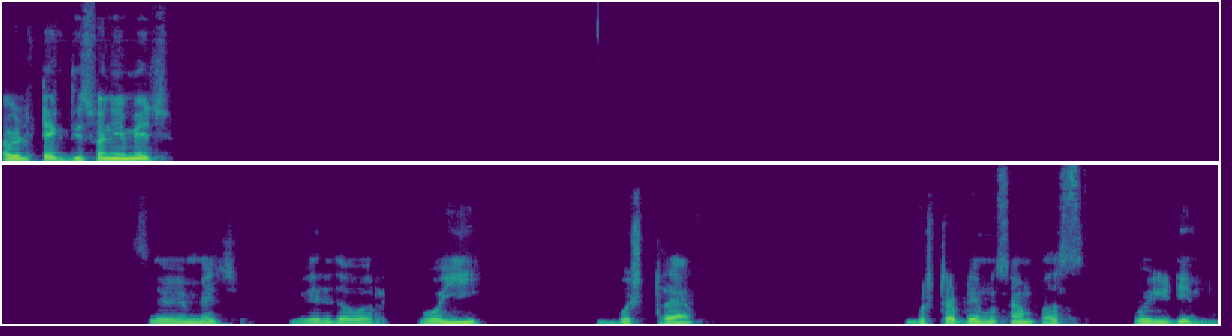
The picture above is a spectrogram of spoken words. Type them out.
I will take this one image. Save image. Where is our OE? Bootstrap. Bootstrap demo samples. OE demo.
